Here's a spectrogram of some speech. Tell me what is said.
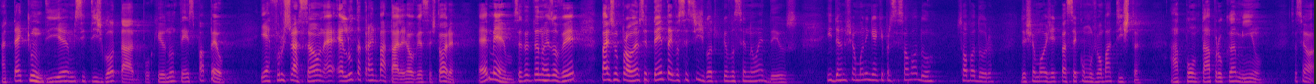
Até que um dia eu me senti esgotado, porque eu não tenho esse papel. E é frustração, né? é luta atrás de batalha. Já ouviu essa história? É mesmo. Você está tentando resolver, parece um problema, você tenta e você se esgota, porque você não é Deus. E Deus não chamou ninguém aqui para ser salvador, salvadora. Deus chamou a gente para ser como João Batista, apontar para o caminho. Disse assim, ó,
